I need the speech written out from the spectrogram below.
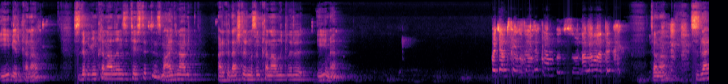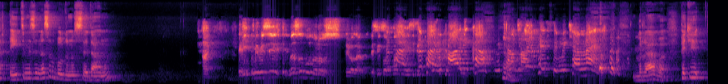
iyi bir kanal. Siz de bugün kanallığınızı test ettiniz mi? Aydın abi arkadaşlarımızın kanallıkları iyi mi? Hocam sesinizi tam alamadık. Tamam. Sizler eğitimimizi nasıl buldunuz Seda Hanım? Ha, Eğitimimizi nasıl buldunuz diyorlar. Refik Olmaz Süper, eğitimi- süper, harika. Mükemmel. testi, mükemmel. Bravo. Peki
